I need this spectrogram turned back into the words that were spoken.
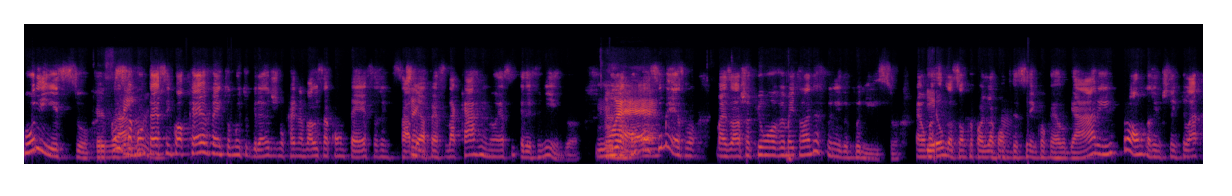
por isso. Isso acontece em qualquer evento muito grande, no carnaval isso acontece, a gente sabe, Sim. a festa da carne, não é assim que é definido. Não é. Acontece mesmo, mas eu acho que o movimento não é definido por isso. É uma eu... situação que pode acontecer em qualquer lugar e pronto, a gente tem que ir lá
